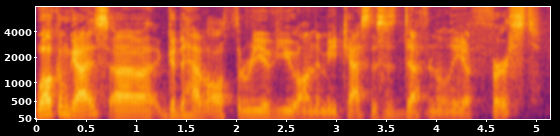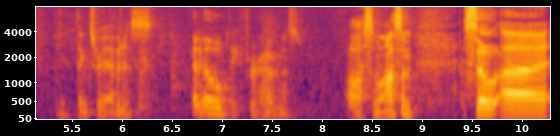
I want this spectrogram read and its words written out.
welcome, guys. Uh, good to have all three of you on the Meadcast. This is definitely a first. Yeah, thanks for having us. Hello. Thank you for having us. Awesome, awesome. So uh,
